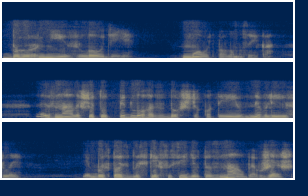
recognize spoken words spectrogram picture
Дурні злодії, мовить Павло Музика. Не знали, що тут підлога з дощок котів не влізли. Якби хтось з близьких сусідів, то знав би вже ж.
